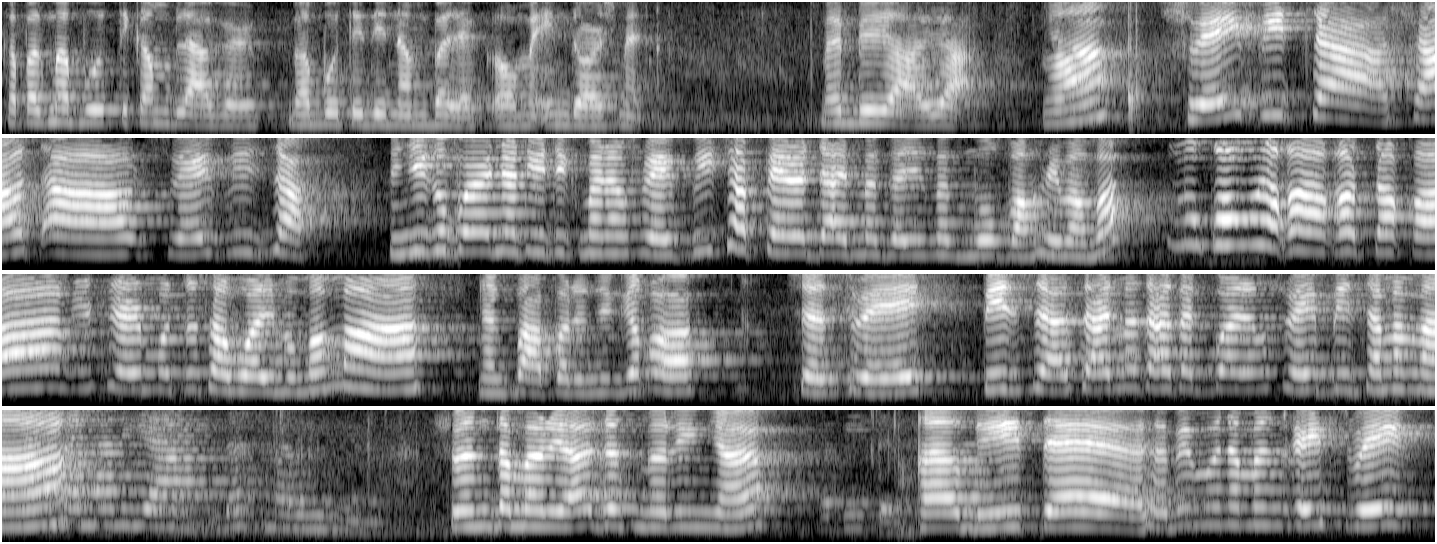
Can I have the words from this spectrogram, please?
Kapag mabuti kang vlogger, mabuti din ang balik. Oh, may endorsement. May biyaya. Ha? Sway Pizza! Shout out! Sway Pizza! Hindi ko pa natitikman ng Sway Pizza, pero dahil magaling magmukbang si Mama, mukhang nakakatakam. I-share mo to sa wall mo, Mama. Nagpaparinig ako sa Sway Pizza. Saan matatagpuan ang Sway Pizza, Mama? Santa Maria Das Marinas. Santa Maria, Das Mariña, Cavite. Cavite. Sabi mo naman kay Sway,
